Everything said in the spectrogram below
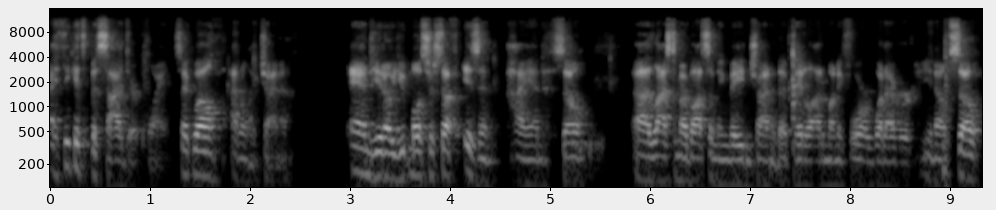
i think it's beside their point. It's like well i don't like china. And you know you, most of their stuff isn't high end so uh, last time I bought something made in China that I paid a lot of money for, or whatever, you know. So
